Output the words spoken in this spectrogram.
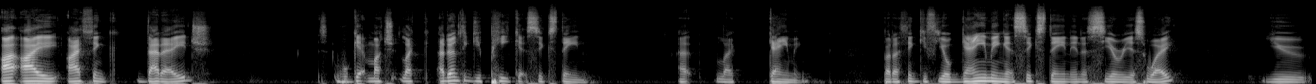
I, I I think that age will get much like I don't think you peak at sixteen at like gaming, but I think if you're gaming at sixteen in a serious way, you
